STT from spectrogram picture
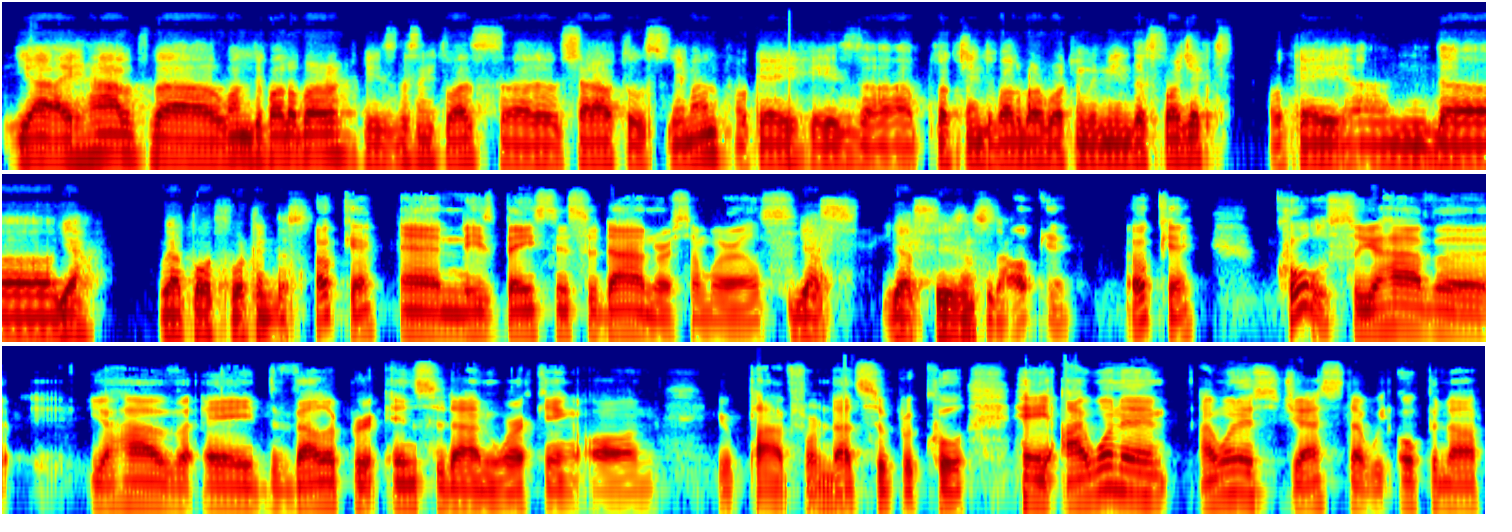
Yeah, I have uh, one developer. He's listening to us. Uh, shout out to Suleiman. Okay, he's a blockchain developer working with me in this project. Okay, and uh, yeah, we are both working this. Okay, and he's based in Sudan or somewhere else. Yes, yes, he's Sudan. Okay. Okay. Cool. So you have a you have a developer in Sudan working on your platform. That's super cool. Hey, I want to I want to suggest that we open up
